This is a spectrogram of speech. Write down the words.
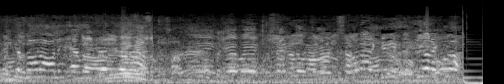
的好的好的好的好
